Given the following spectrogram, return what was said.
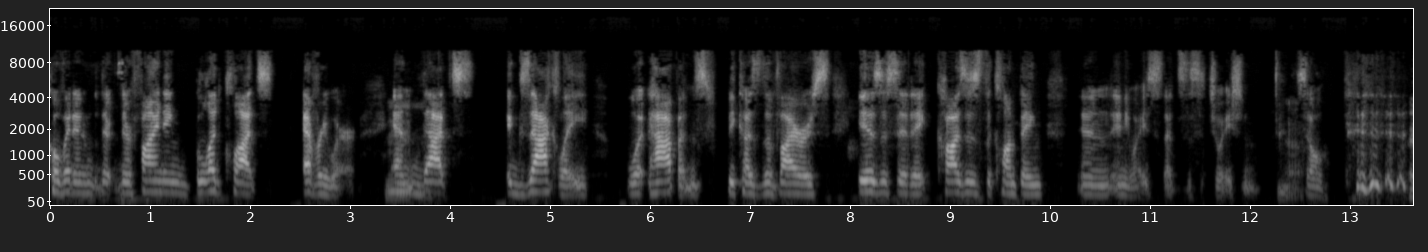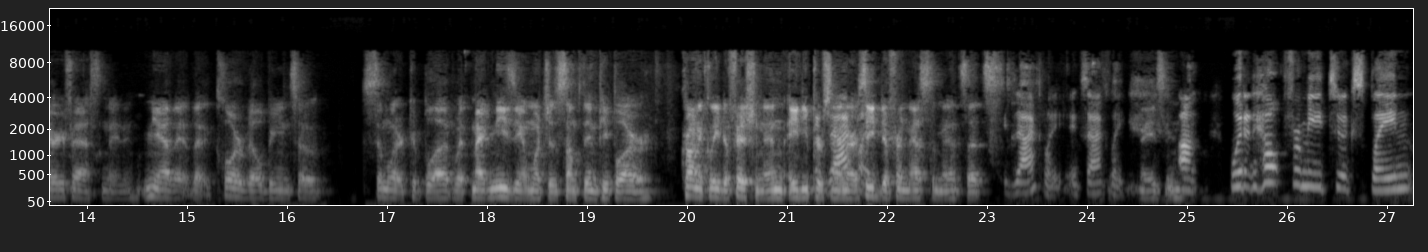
COVID, and they're, they're finding blood clots everywhere, mm-hmm. and that's exactly what happens because the virus is acidic, causes the clumping. And anyways, that's the situation. No. So very fascinating. Yeah, the, the chlorophyll being so similar to blood with magnesium, which is something people are chronically deficient in 80% exactly. or see different estimates that's exactly exactly amazing um, would it help for me to explain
